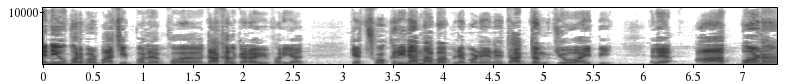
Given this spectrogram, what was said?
એની ઉપર પણ પાછી દાખલ કરાવી ફરિયાદ, કે છોકરીના મા બાપને પણ એને ધાક ધમકીઓ આપી. એટલે આ પણ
